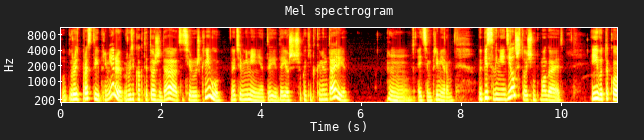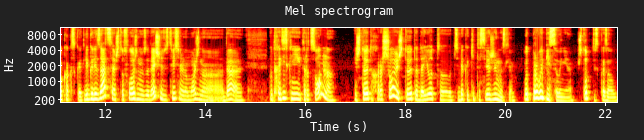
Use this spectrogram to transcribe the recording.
вроде простые примеры, вроде как ты тоже, да, цитируешь книгу, но тем не менее ты даешь еще какие-то комментарии этим примерам. Выписывание дел, что очень помогает. И вот такое, как сказать, легализация, что сложную задачу действительно можно, да, подходить к ней итерационно, и что это хорошо, и что это дает э, вот, тебе какие-то свежие мысли. Вот про выписывание, что бы ты сказал?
